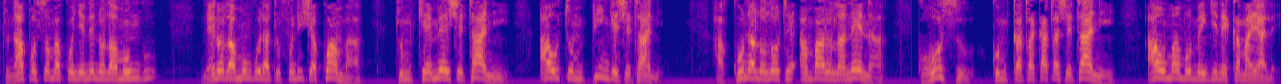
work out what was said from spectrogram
Tunaposoma kwenye neno la mungu neno la mungu latufundisha kwamba tumkemee shetani au tumpinge shetani. Hakuna lolote ambalo lanena kuhusu kumkatakata shetani au mambo mengine kama yale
